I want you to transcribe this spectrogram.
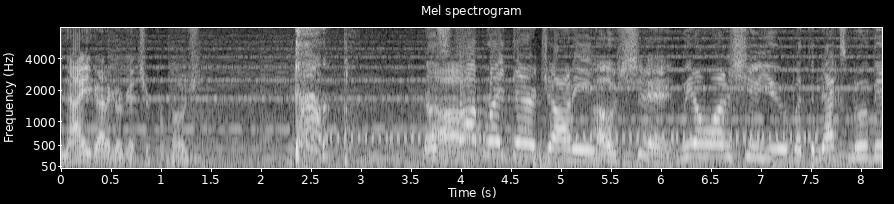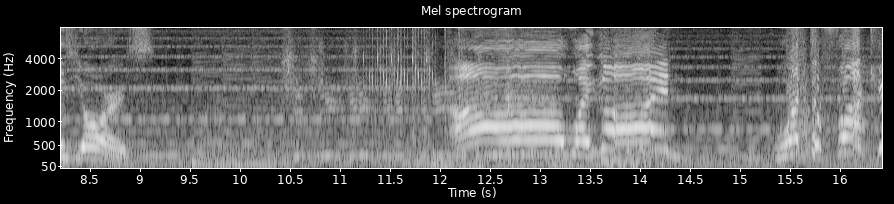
Now you gotta go get your promotion. Now oh. stop right there, Johnny. Oh shit! We don't want to shoot you, but the next move is yours. Oh my god! What the fuck?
